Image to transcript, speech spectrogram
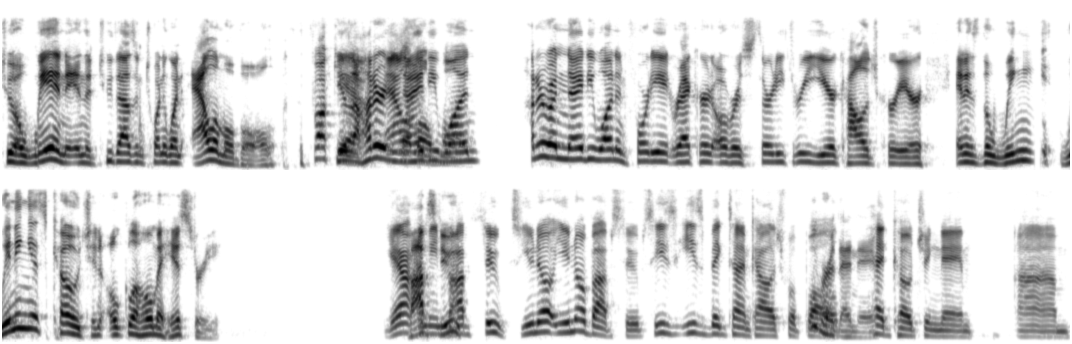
to a win in the 2021 Alamo Bowl. fuck He yeah. 191, Bowl. 191 and 48 record over his 33 year college career and is the wing, winningest coach in Oklahoma history. Yeah, Bob I mean Stoops. Bob Stoops. You know, you know Bob Stoops. He's he's big time college football heard that name. head coaching name. Um,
